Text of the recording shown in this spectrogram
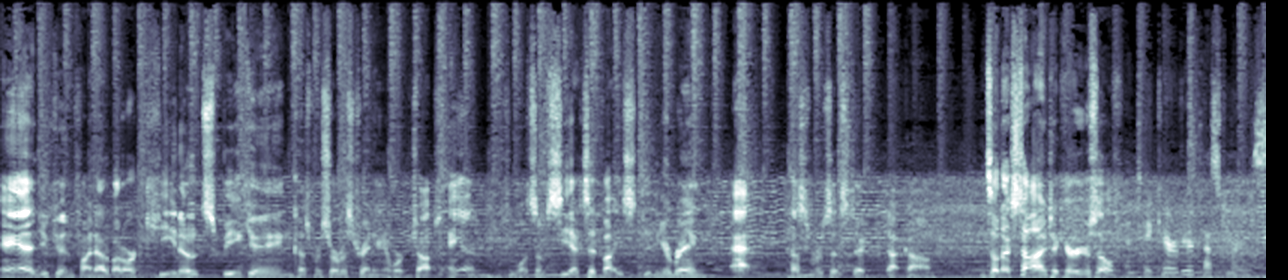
and you can find out about our keynote speaking, customer service training, and workshops. And if you want some CX advice, give me a ring at customersthatstick.com. Until next time, take care of yourself and take care of your customers.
